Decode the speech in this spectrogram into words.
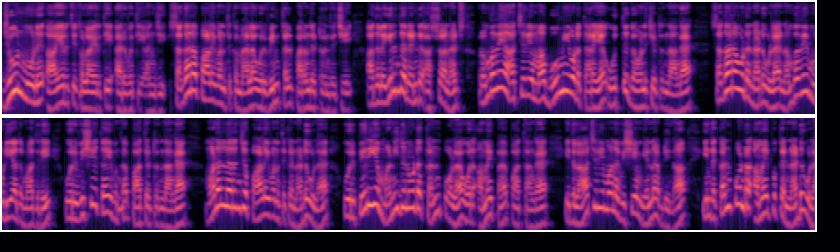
ஜூன் மூணு ஆயிரத்தி தொள்ளாயிரத்தி அறுபத்தி அஞ்சு. சகாரா பாலைவனத்துக்கு மேலே ஒரு விண்கல் பறந்துட்டு இருந்துச்சு. அதில் இருந்த ரெண்டு அஸ்ட்ரானட்ஸ் ரொம்பவே ஆச்சரியமாக பூமியோட தரையை ஒத்து கவனிச்சிட்டு இருந்தாங்க. சகாராவோட நடுவில் நம்பவே முடியாத மாதிரி ஒரு விஷயத்தை இவங்க பார்த்துட்டு இருந்தாங்க. மணல் நிறைஞ்ச பாலைவனத்துக்கு நடுவுல ஒரு பெரிய மனிதனோட கண் போல ஒரு அமைப்பை பார்த்தாங்க. இதுல ஆச்சரியமான விஷயம் என்ன அப்படின்னா இந்த கண் போன்ற அமைப்புக்கு நடுவுல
